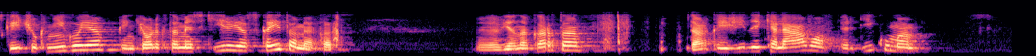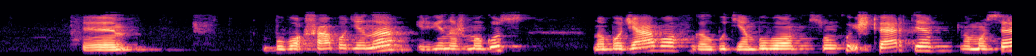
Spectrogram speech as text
Skaičių knygoje 15 skyriuje skaitome, kad e, vieną kartą, dar kai žydai keliavo per dykumą, e, buvo šabo diena ir vienas žmogus nuobodžiavo, galbūt jam buvo sunku ištverti namuose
